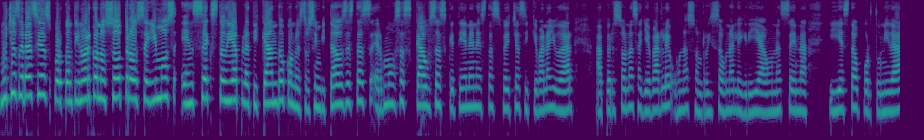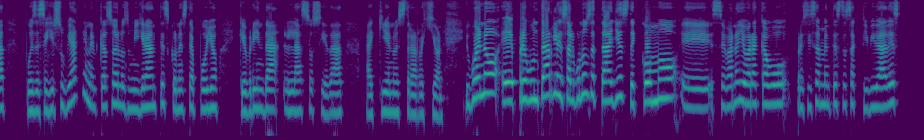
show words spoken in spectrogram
Muchas gracias por continuar con nosotros. Seguimos en sexto día platicando con nuestros invitados de estas hermosas causas que tienen estas fechas y que van a ayudar a personas a llevarle una sonrisa, una alegría, una cena y esta oportunidad pues de seguir su viaje en el caso de los migrantes con este apoyo que brinda la sociedad aquí en nuestra región. Y bueno, eh, preguntarles algunos detalles de cómo eh, se van a llevar a cabo precisamente estas actividades.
